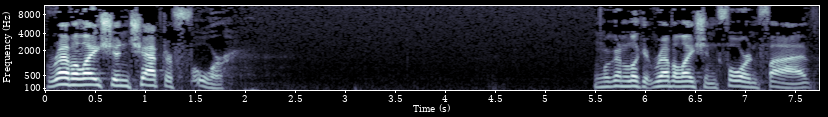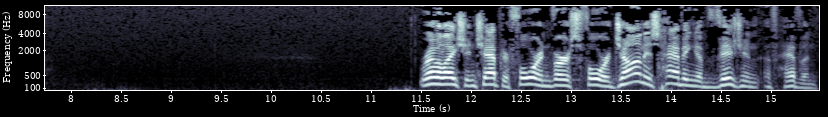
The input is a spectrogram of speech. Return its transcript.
Revelation chapter 4. And we're going to look at Revelation 4 and 5. Revelation chapter 4 and verse 4. John is having a vision of heaven.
